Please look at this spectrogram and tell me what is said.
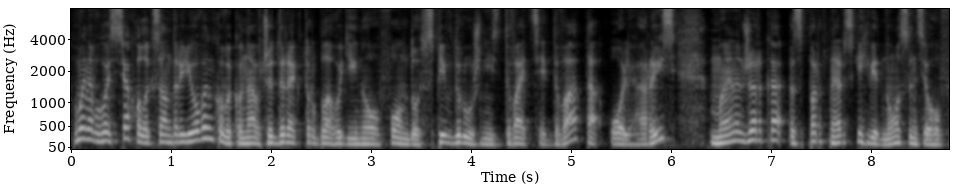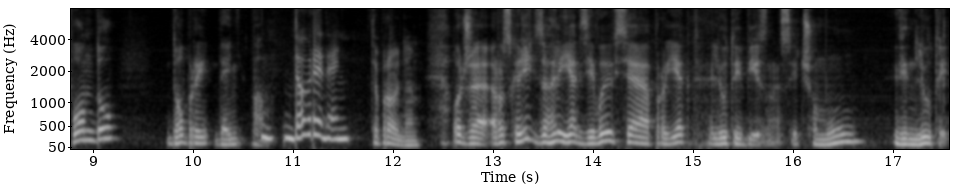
У мене в гостях Олександр Йовенко, виконавчий директор благодійного фонду Співдружність 22 та Ольга Рись, менеджерка з партнерських відносин цього фонду. Добрий день вам. Добрий день. Це правда. Отже, розкажіть взагалі, як з'явився проєкт Лютий бізнес і чому він лютий?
